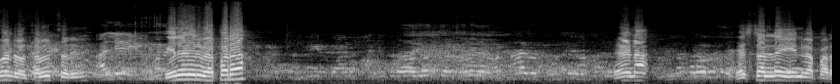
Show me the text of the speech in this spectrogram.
ಯಜಮಾನ್ರಿ ಒಂದು ಸ್ವಲ್ಪ ಸರಿ. ಏನು ಹೇಳಿರಿ ವ್ಯಾಪಾರ? ಹೇಳ ಎಷ್ಟಲ್ಲ ಏನು ವ್ಯಾಪಾರ?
